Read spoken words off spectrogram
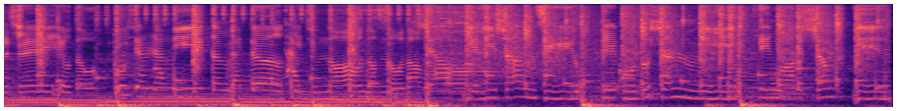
韧，对视却又都不想让你等待的太久，no no no no，小眼一生气，别故作神秘，听我的声音，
